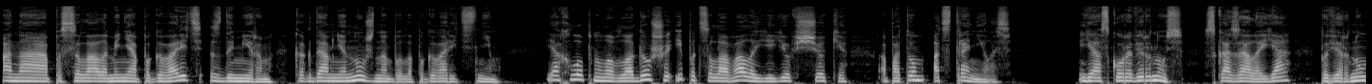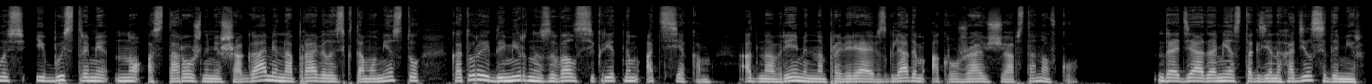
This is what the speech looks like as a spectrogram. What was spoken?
Она посылала меня поговорить с Демиром, когда мне нужно было поговорить с ним. Я хлопнула в ладоши и поцеловала ее в щеки, а потом отстранилась. «Я скоро вернусь», — сказала я, повернулась и быстрыми, но осторожными шагами направилась к тому месту, которое Демир называл секретным отсеком, одновременно проверяя взглядом окружающую обстановку. Дойдя до места, где находился Демир,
